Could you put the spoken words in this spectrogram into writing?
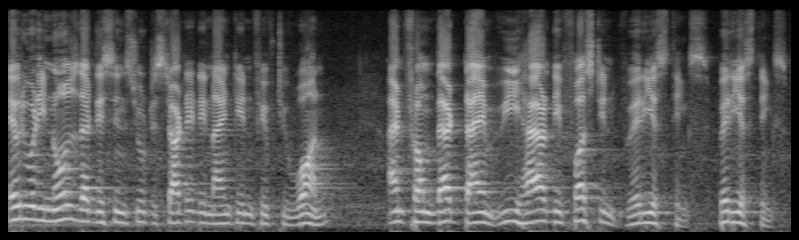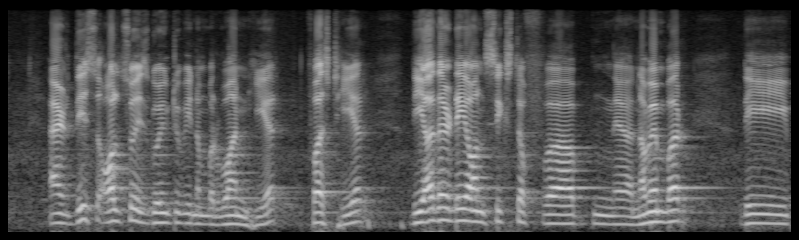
Everybody knows that this institute started in 1951 And from that time, we are the first in various things, various things. And this also is going to be number one here, first here. The other day on 6th of uh, November, the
